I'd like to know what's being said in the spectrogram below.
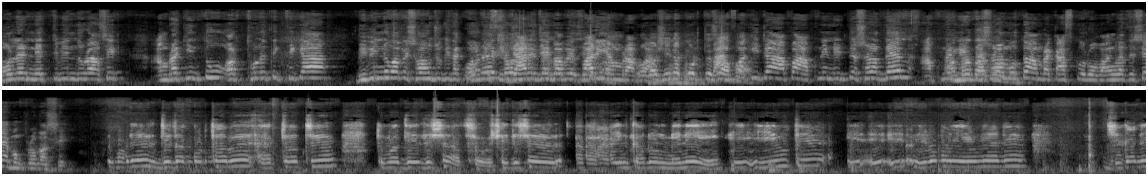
দলের নেতৃবৃন্দরা আছে আমরা কিন্তু অর্থনৈতিক থেকে বিভিন্নভাবে সহযোগিতা করতেছি যার যেভাবে পারি আমরা বাকিটা আপা আপনি নির্দেশনা দেন আপনার নির্দেশনার মতো আমরা কাজ করব বাংলাদেশে এবং প্রবাসে তোমাদের যেটা করতে হবে একটা হচ্ছে তোমরা যে দেশে আছো সেই দেশের আইন কানুন মেনে ইউতে ইউরোপিয়ান ইউনিয়নে যেখানে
